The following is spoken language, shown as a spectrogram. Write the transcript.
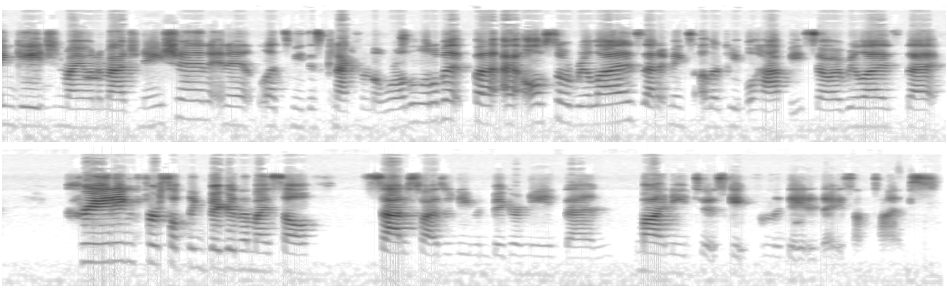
engage in my own imagination and it lets me disconnect from the world a little bit, but I also realize that it makes other people happy. So I realize that creating for something bigger than myself satisfies an even bigger need than my need to escape from the day to day sometimes.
